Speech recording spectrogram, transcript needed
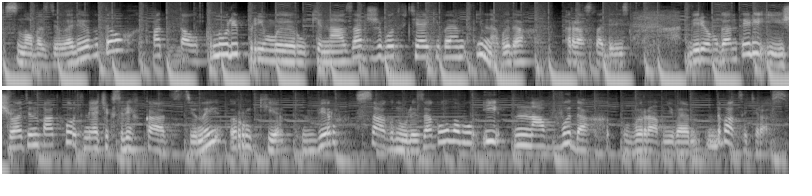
Снова сделали вдох, оттолкнули. Прямые руки назад, живот втягиваем. И на выдох расслабились. Берем гантели. И еще один подход. Мячик слегка от стены, руки вверх, согнули за голову. И на выдох выравниваем 20 раз.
